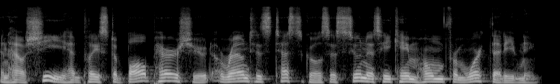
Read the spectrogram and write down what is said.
and how she had placed a ball parachute around his testicles as soon as he came home from work that evening.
